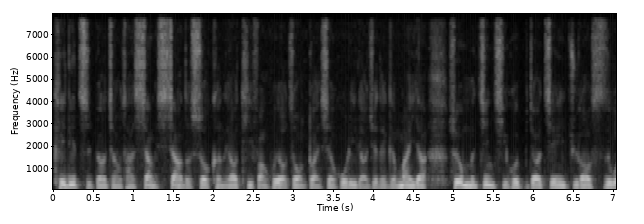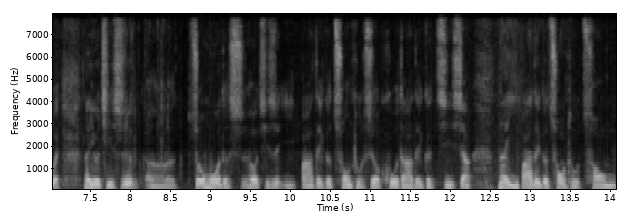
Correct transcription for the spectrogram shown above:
，K D 指标交叉向下的时候，可能要提防会有这种短线获利了结的一个卖压，所以我们近期会比较建议居高思维。那尤其是呃周末的时候，其实以巴的一个冲突是有扩大的一个迹象。那以巴的一个冲突从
